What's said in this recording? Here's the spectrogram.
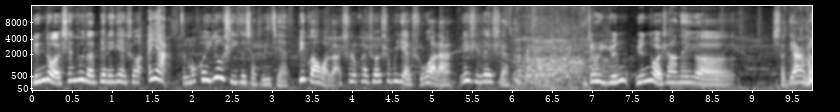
云朵深处的便利店说：“哎呀，怎么会又是一个小时之前？别管我了，是不是快说，是不是也熟我了？认识认识，你就是云云朵上那个小店吗？”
